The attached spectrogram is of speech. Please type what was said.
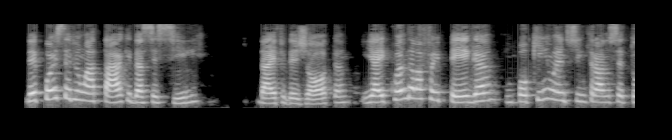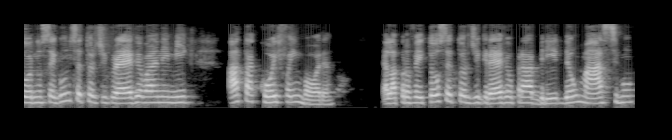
Depois teve um ataque da Cecília, da FDJ, e aí quando ela foi pega, um pouquinho antes de entrar no setor, no segundo setor de gravel, a Anemic atacou e foi embora. Ela aproveitou o setor de gravel para abrir, deu o máximo.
